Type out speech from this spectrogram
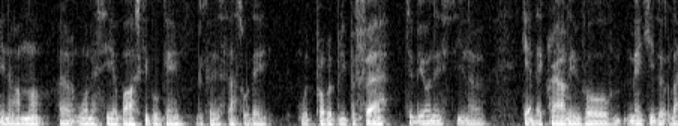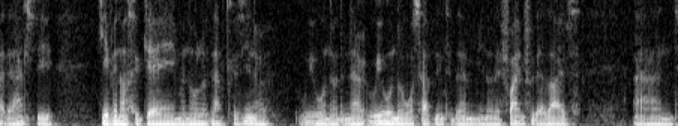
you know, I'm not, I don't want to see a basketball game because that's what they would probably prefer, to be honest, you know, get their crowd involved, make it look like they're actually giving us a game and all of that because, you know, we all know the narrative, we all know what's happening to them, you know, they're fighting for their lives and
